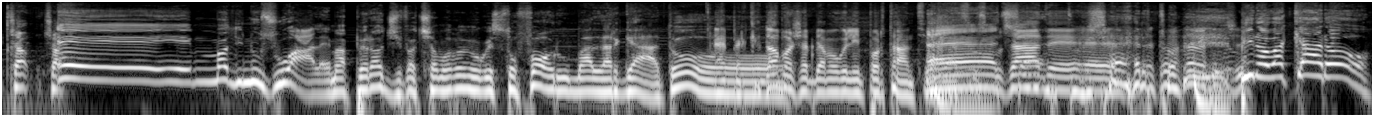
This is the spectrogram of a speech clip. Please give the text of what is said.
Ciao, ciao. E in modo inusuale, ma per oggi facciamo proprio questo forum allargato. Eh, perché dopo ci abbiamo quelli importanti. Eh, ragazzi, Scusate. certo, eh. certo. Pino Vaccaro.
